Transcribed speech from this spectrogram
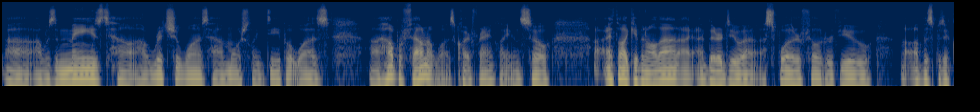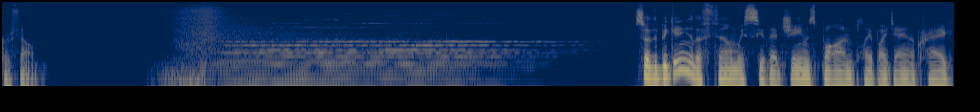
Uh, I was amazed how, how rich it was, how emotionally deep it was, uh, how profound it was, quite frankly. And so I thought, given all that, I, I better do a, a spoiler filled review of this particular film. So at the beginning of the film, we see that James Bond, played by Daniel Craig,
